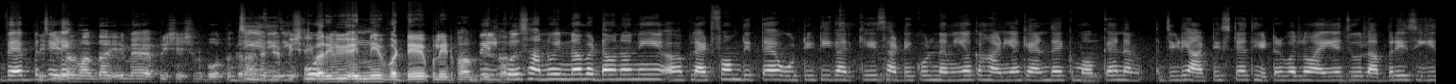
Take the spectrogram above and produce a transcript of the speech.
ਵੈਬ ਜਿਹੜੇ ਕੇਵਲ ਵਨ ਦਾ ਇਹ ਮੈਂ ਐਪਰੀਸ਼ੀਏਸ਼ਨ ਬਹੁਤ ਕਰਾਂਗਾ ਜੀ, ਕਿ ਜੀ, ਪਿਛਲੀ ਵਾਰੀ ਵੀ ਇੰਨੇ ਵੱਡੇ ਪਲੇਟਫਾਰਮ ਤੇ ਬਿਲਕੁਲ ਸਾਨੂੰ ਇੰਨਾ ਵੱਡਾ ਉਹਨਾਂ ਨੇ ਪਲੇਟਫਾਰਮ ਦਿੱਤਾ ਹੈ OTT ਕਰਕੇ ਸਾਡੇ ਕੋਲ ਨਵੀਆਂ ਕਹਾਣੀਆਂ ਕਹਿਣ ਦਾ ਇੱਕ ਮੌਕਾ ਹੈ। ਨਵ- ਜਿਹੜੇ ਆਰਟਿਸਟ ਹੈ ਥੀਏਟਰ ਵੱਲੋਂ ਆਏ ਹੈ ਜੋ ਲੱਭ ਰਹੇ ਸੀ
